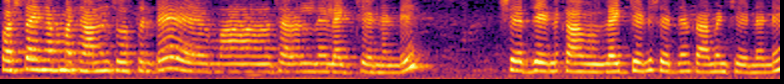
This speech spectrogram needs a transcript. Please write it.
ఫస్ట్ టైం కనుక మా ఛానల్ చూస్తుంటే మా ఛానల్ని లైక్ చేయండి అండి షేర్ చేయండి కామె లైక్ చేయండి షేర్ చేయండి కామెంట్ చేయండి అండి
